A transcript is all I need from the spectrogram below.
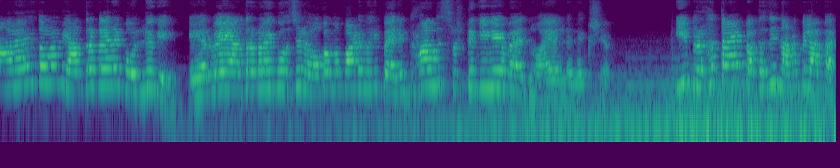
നാലായിരത്തോളം യാത്രക്കാരെ കൊല്ലുകയും എയർവേ യാത്രകളെ കുറിച്ച് ലോകമെമ്പാടും ഒരു പരിഭ്രാന്തി സൃഷ്ടിക്കുകയുമായിരുന്നു അയാളുടെ ലക്ഷ്യം. ഈ ബൃഹത്തായ പദ്ധതി നടപ്പിലാക്കാൻ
